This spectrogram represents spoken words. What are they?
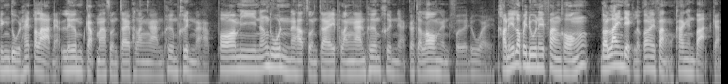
ดึงดูดให้ตลาดเนี่ยเริ่มกลับมาสนใจพลังงานเพิ่มขึ้นนะครับพอมีนักลงทุนนะครับสนใจพลังงานเพิ่มขึ้นเนี่ยก็จะล่อเงินเฟ้อด้วย คราวนี้เราไปดูในฝั่งของดอลลาร์อินเด็กแล้วก็ในฝั่งของค่าเงินบาทกัน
